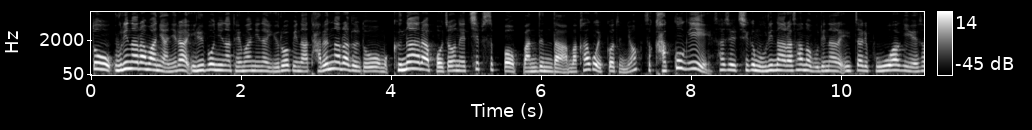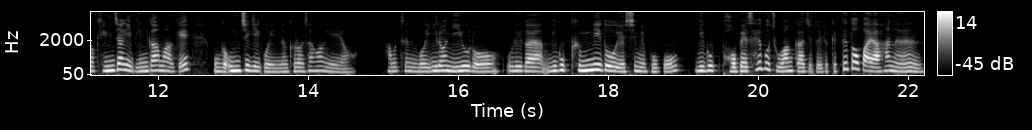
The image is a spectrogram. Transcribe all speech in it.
또 우리나라만이 아니라 일본이나 대만이나 유럽이나 다른 나라들도 뭐 그 나라 버전의 칩스법 만든다 막 하고 있거든요. 그래서 각국이 사실 지금 우리나라 산업, 우리나라 일자리 보호하기 위해서 굉장히 민감하게 뭔가 움직이고 있는 그런 상황이에요. 아무튼 뭐 이런 이유로 우리가 미국 금리도 열심히 보고 미국 법의 세부 조항까지도 이렇게 뜯어봐야 하는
